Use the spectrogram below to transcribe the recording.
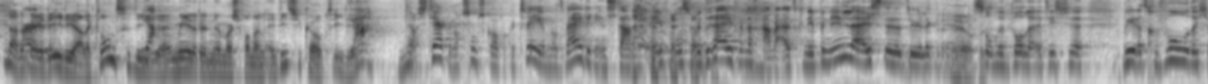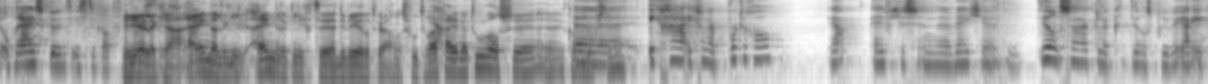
Nou, dan ben je de ideale klant die ja. meerdere nummers van een editie koopt. Ideaal. Ja, nou, sterker nog, soms koop ik er twee omdat wij erin staan met een van onze bedrijven. Dan gaan we uitknippen en inlijsten natuurlijk. Zonder dolle. Het is uh, weer dat gevoel dat je op reis kunt, is natuurlijk ook Heerlijk, ja. Eindelijk, eindelijk ligt uh, de wereld weer aan ons voeten. Waar ga je naartoe als uh, komende bestemming? ik, ga, ik ga naar Portugal. Ja, eventjes een uh, weekje deels zakelijk, deels privé. Ja, ik,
